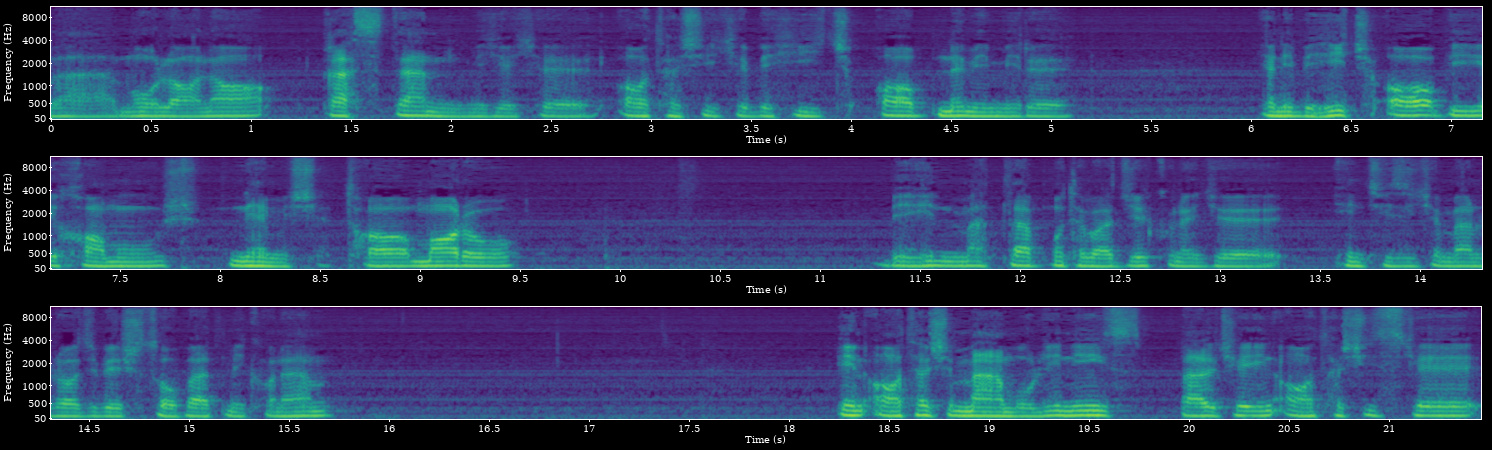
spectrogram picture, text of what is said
و مولانا قصدن میگه که آتشی که به هیچ آب نمیمیره یعنی به هیچ آبی خاموش نمیشه. تا ما رو به این مطلب متوجه کنه که این چیزی که من راجع بهش صحبت می‌کنم این آتش معمولی نیست بلکه این آتشی است که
